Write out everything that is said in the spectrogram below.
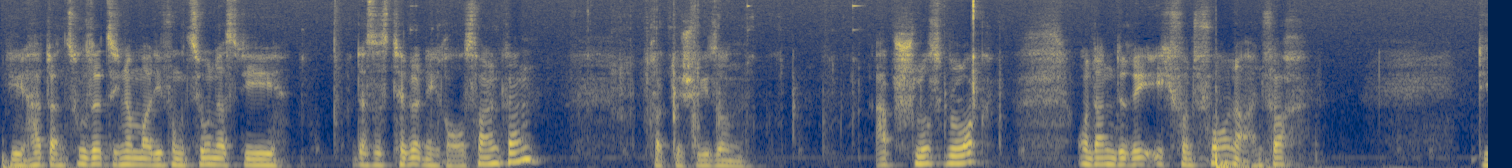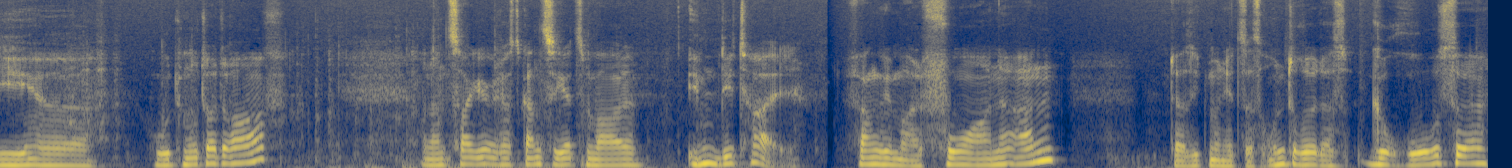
Die hat dann zusätzlich nochmal die Funktion, dass, die, dass das Tablet nicht rausfallen kann. Praktisch wie so ein Abschlussblock. Und dann drehe ich von vorne einfach die äh, Hutmutter drauf. Und dann zeige ich euch das Ganze jetzt mal im Detail. Fangen wir mal vorne an. Da sieht man jetzt das untere, das große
